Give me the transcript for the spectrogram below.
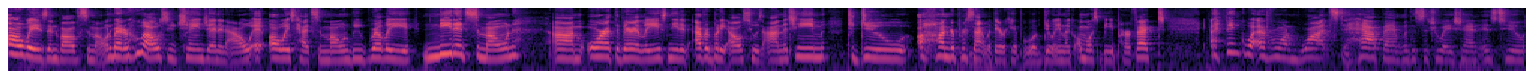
always involved Simone. No matter who else you change in and out, it always had Simone. We really needed Simone um, or at the very least needed everybody else who was on the team to do 100% what they were capable of doing, like almost be perfect. I think what everyone wants to happen with the situation is to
